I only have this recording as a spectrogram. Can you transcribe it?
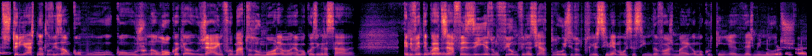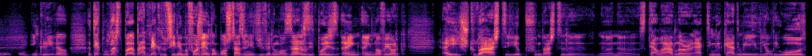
estreaste na televisão como, com o Jornal Louco, aquele, já em formato de humor, é uma, é uma coisa engraçada. Em 94 já fazias um filme financiado pelo Instituto Português de Cinema, O Assassino da Voz Meiga, uma curtinha de 10 minutos. Incrível. Até que mudaste para, para a meca do cinema. Foste então para os Estados Unidos, viver em Los Angeles e depois em, em Nova York. Aí estudaste e aprofundaste na, na Stella Adler Acting Academy de Hollywood,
